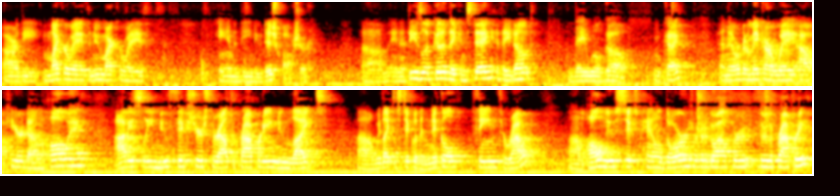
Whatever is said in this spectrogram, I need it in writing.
are the microwave, the new microwave, and the new dishwasher. Um, and if these look good, they can stay. If they don't, they will go, okay? And then we're gonna make our way out here down the hallway. Obviously, new fixtures throughout the property, new lights. Uh, we'd like to stick with a nickel theme throughout. Um, all new six panel doors are gonna go out through, through the property.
